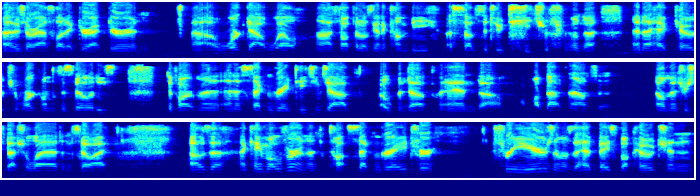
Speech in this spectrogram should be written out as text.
uh, who's our athletic director, and uh, worked out well. Uh, I thought that I was going to come be a substitute teacher and a, and a head coach and work on the facilities department, and a second grade teaching job opened up, and um, my background's in elementary special ed, and so I I was a I came over and I taught second grade for three years and was the head baseball coach, and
